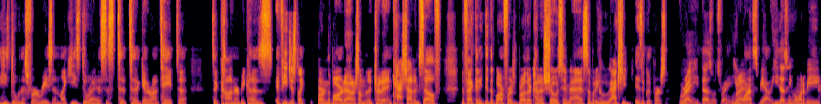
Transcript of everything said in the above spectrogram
he's doing this for a reason. Like he's doing Right. this is to to get her on tape to to Connor because if he just like burned the bar down or something to try to and cash out himself, the fact that he did the bar for his brother kind of shows him as somebody who actually is a good person. Right. He does what's right. He Right. wants to be out. He doesn't even want to be,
